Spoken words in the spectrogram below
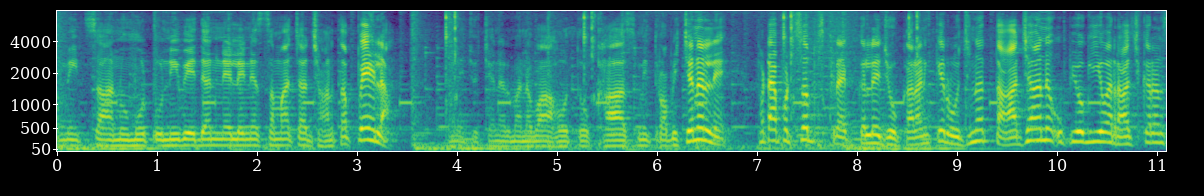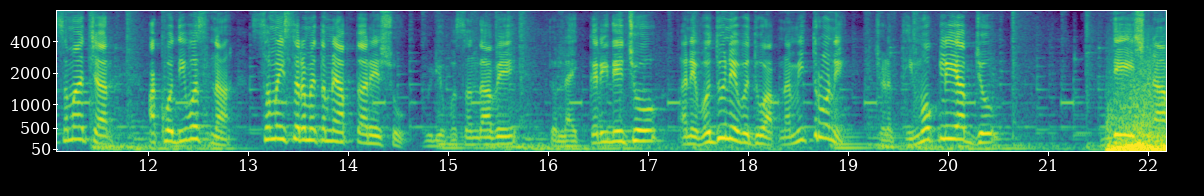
અમિત શાહનું મોટું નિવેદનને લઈને સમાચાર જાણતા પહેલા અને જો ચેનલમાં નવા હો તો ખાસ મિત્રો આપણી ચેનલને ફટાફટ સબસ્ક્રાઇબ કરી લેજો, કારણ કે રોજના તાજા અને ઉપયોગી એવા રાજકારણ સમાચાર આખો દિવસના સમયસર અમે તમને આપતા રહેશું. વીડિયો પસંદ આવે તો લાઈક કરી દેજો અને વધુને વધુ આપના મિત્રોને ઝડપથી મોકલી આપજો. દેશના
